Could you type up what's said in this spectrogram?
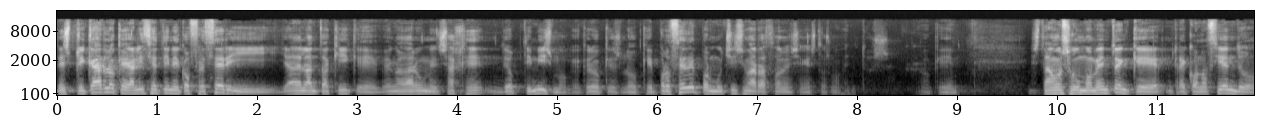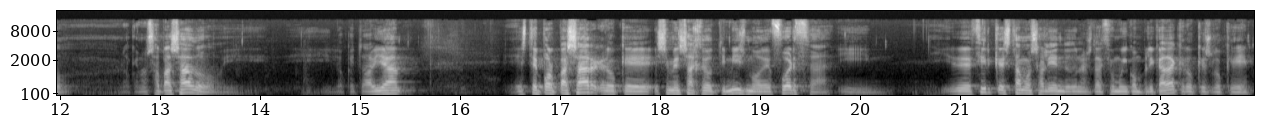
explicar lo que Galicia tiene que ofrecer y ya adelanto aquí que vengo a dar un mensaje de optimismo, que creo que es lo que procede por muchísimas razones en estos momentos. Estamos en un momento en que, reconociendo lo que nos ha pasado y, y lo que todavía esté por pasar, creo que ese mensaje de optimismo, de fuerza y, y de decir que estamos saliendo de una situación muy complicada, creo que es lo que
